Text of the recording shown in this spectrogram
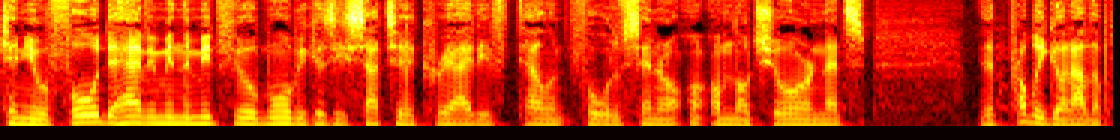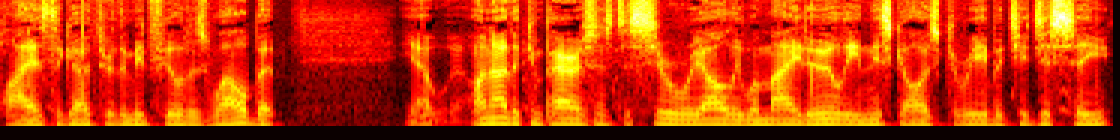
Can you afford to have him in the midfield more because he's such a creative talent forward of centre? I'm not sure, and that's they've probably got other players to go through the midfield as well, but. You know, I know the comparisons to Cyril Rioli were made early in this guy's career, but you just see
